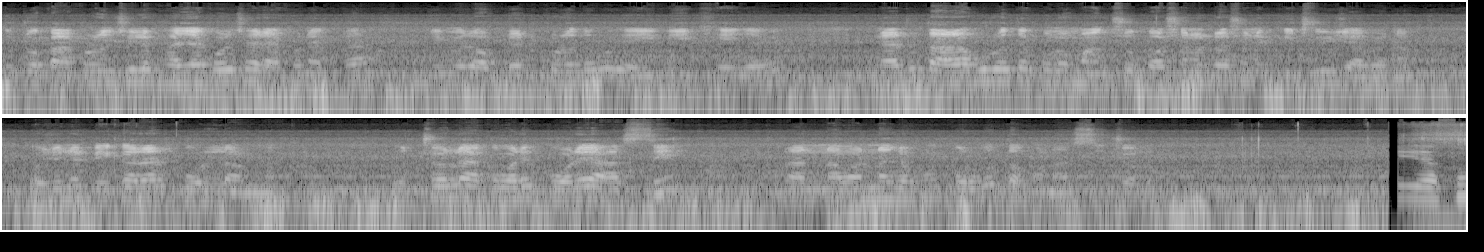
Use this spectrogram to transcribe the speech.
দুটো কাঁকড়ি ছিল, ভাজা করেছে, আর এখন একটা ডিমের অপডেট করে দেবো, এই দিয়ে খেয়ে যাবে। এত তাড়াহুড়োতে কোনো মাংস বসানো টসানো কিছুই যাবে না। ওই জন্য বেকার আর করলাম না। তো চলো একেবারে পরে আসছি। রান্না বান্না যখন করব তখন আসছি, চলো। এই দেখো।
